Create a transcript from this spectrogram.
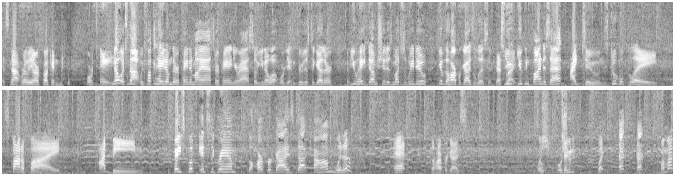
It's not really our fucking forte. No, it's not. We fucking hate them. They're a pain in my ass. They're a pain in your ass. So you know what? We're getting through this together. If you hate dumb shit as much as we do, give the Harper guys a listen. That's You- right. You can find us at iTunes, Google Play, Spotify, Podbean, Facebook, Instagram, theharperguys.com. Twitter, at the Harper Guys. Or, So sh- or check- shoot it. What? That, that, Mama?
